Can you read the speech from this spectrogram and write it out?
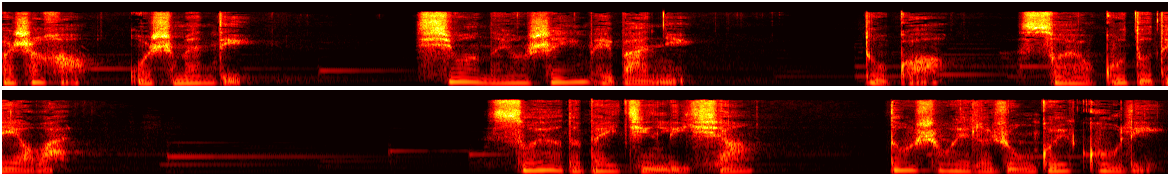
晚上好，我是 Mandy，希望能用声音陪伴你度过所有孤独的夜晚。所有的背井离乡，都是为了荣归故里。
